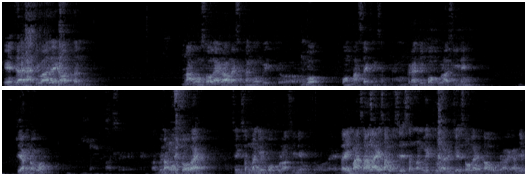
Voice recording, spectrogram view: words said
Ya jangan diwale ngoten. Nak wong soleh ora oleh seneng wong wedok. Engko wong fasik sing seneng. Berarti populasi ini tiang nopo? Tapi nak wong soleh sing seneng ya populasinya wong soleh. Tapi masalahnya sausé seneng wedokan cek soleh ta ora kan ya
